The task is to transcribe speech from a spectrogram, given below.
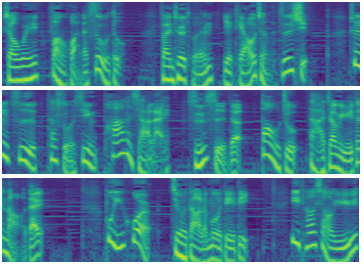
稍微放缓了速度。翻车豚也调整了姿势，这次他索性趴了下来，死死地抱住大章鱼的脑袋。不一会儿就到了目的地，一条小鱼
